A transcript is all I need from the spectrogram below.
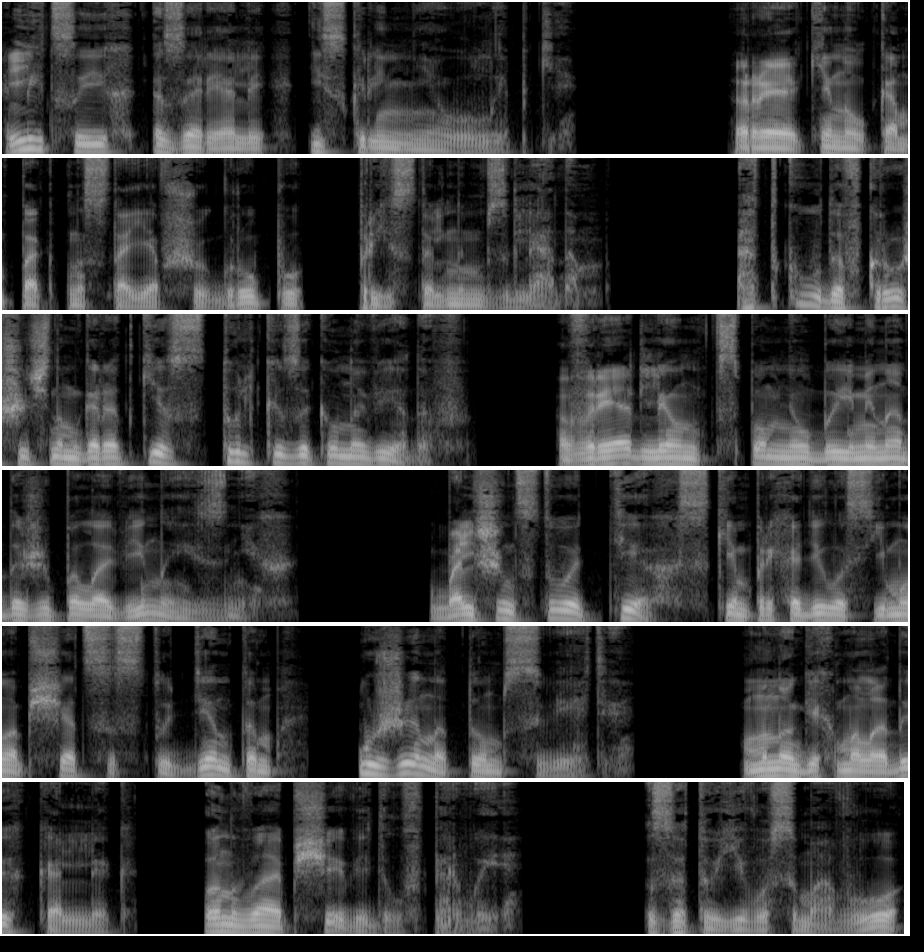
Лица их озаряли искренние улыбки. Рэй окинул компактно стоявшую группу пристальным взглядом. Откуда в крошечном городке столько законоведов? Вряд ли он вспомнил бы имена даже половины из них. Большинство тех, с кем приходилось ему общаться студентом, уже на том свете. Многих молодых коллег он вообще видел впервые. Зато его самого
